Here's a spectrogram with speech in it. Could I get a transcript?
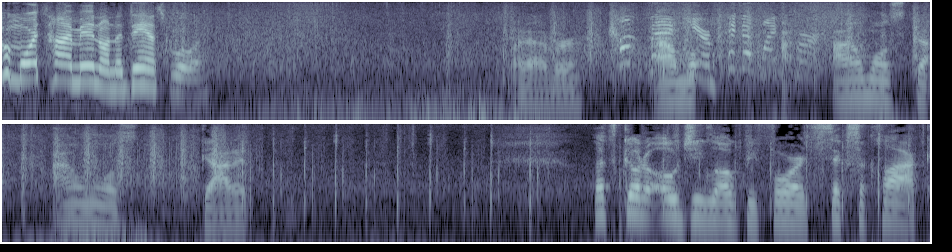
Put more time in on the dance floor. Whatever. Come I, back here and pick up my purse. I almost got. I almost got it. Let's go to OG Loc before it's six o'clock.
